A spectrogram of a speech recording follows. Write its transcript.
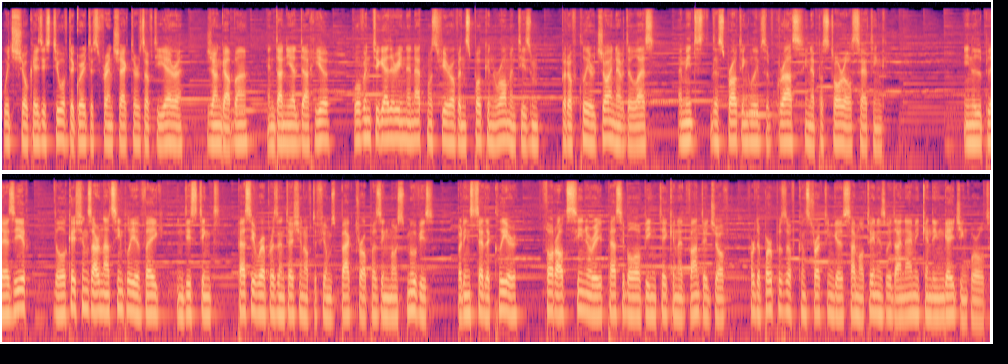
which showcases two of the greatest French actors of the era, Jean Gabin and Danielle Darrieux, woven together in an atmosphere of unspoken romanticism, but of clear joy nevertheless, amidst the sprouting leaves of grass in a pastoral setting. In Le Plaisir, the locations are not simply a vague, indistinct, passive representation of the film's backdrop as in most movies, but instead a clear, thought out scenery passible of being taken advantage of for the purpose of constructing a simultaneously dynamic and engaging world.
